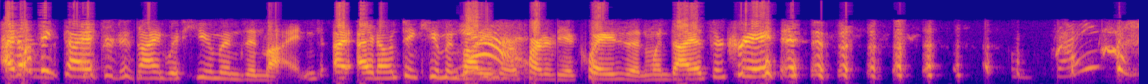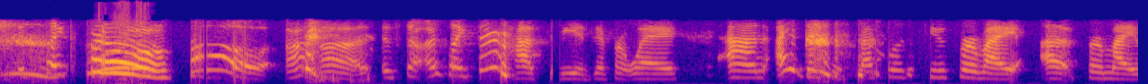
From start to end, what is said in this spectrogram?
I don't think diets are designed with humans in mind. I, I don't think human yeah. bodies are a part of the equation when diets are created. right? It's like oh, oh uh-uh. So I was like, there has to be a different way. And I had been to specialists too for my uh for my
